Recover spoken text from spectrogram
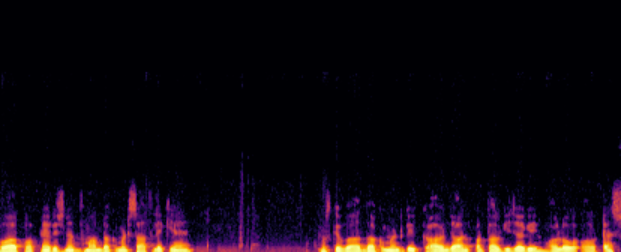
तो आप अपने ओरिजिनल तमाम डॉक्यूमेंट साथ लेके आएँ। उसके बाद डॉक्यूमेंट की जाँच पड़ताल की जाएगी और लोग और टेस्ट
